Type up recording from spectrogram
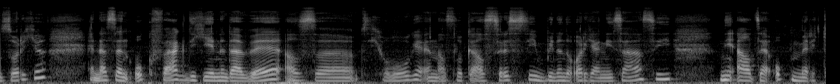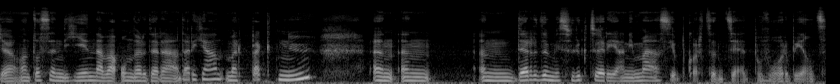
zorgen. En dat zijn ook vaak diegenen dat wij als uh, psychologen en als lokaal stressteam binnen de organisatie niet altijd opmerken. Want dat zijn diegenen dat we onder de radar gaan. Maar pakt nu een, een een derde mislukte reanimatie op korte tijd bijvoorbeeld.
